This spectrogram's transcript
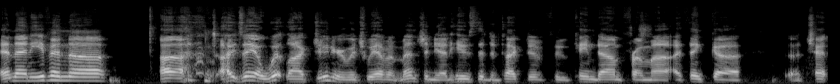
and then even uh, uh, Isaiah Whitlock Jr., which we haven't mentioned yet, he was the detective who came down from uh, I think uh, uh, Chat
